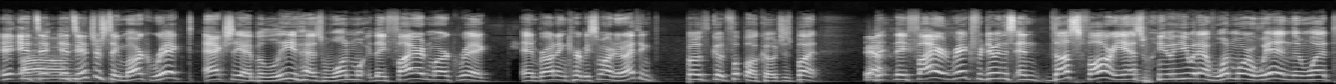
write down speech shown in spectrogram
It, it's Um, it's interesting. Mark Richt actually, I believe, has one more. They fired Mark Richt and brought in Kirby Smart, and I think both good football coaches. But Yeah. th- they fired Richt for doing this, and thus far, yes, he, he would have one more win than what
